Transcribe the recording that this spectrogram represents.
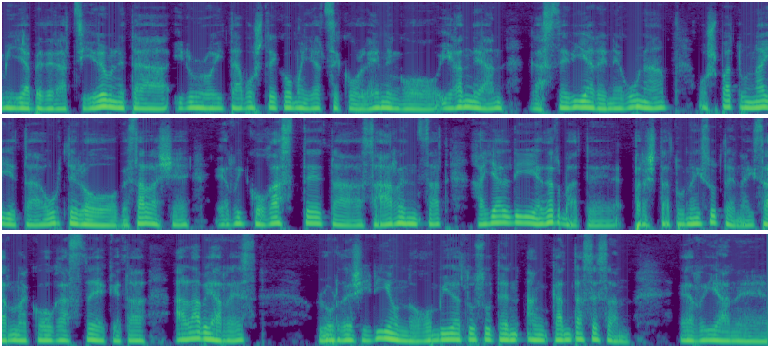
Mila bederatzi eta iruroita bosteko maiatzeko lehenengo igandean gazteriaren eguna ospatu nahi eta urtero bezalaxe herriko gazte eta zaharrentzat jaialdi eder bat eh, prestatu nahi zuten aizarnako gazteek eta alabearrez Lourdes Iriondo gonbidatu zuten hankantazezan, herrian eh,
